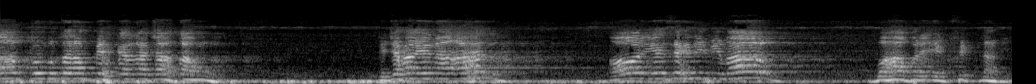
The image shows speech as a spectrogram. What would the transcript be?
आपको मुतरबिह करना चाहता हूँ कि जहाँ ये नाअहल और ये जहनी बीमार वहाँ पर एक फितना भी है।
